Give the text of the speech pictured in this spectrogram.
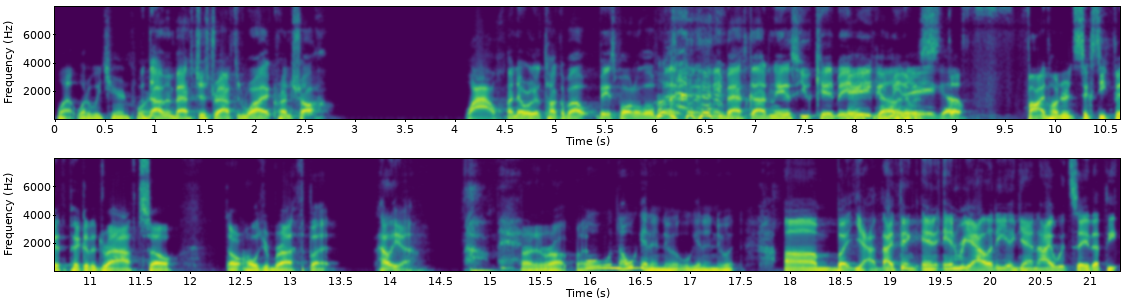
What what are we cheering for? The Diamondbacks just drafted Wyatt Crenshaw. wow. I know we're going to talk about baseball in a little bit. D-backs got an ASU kid, baby. There you go, I mean, there it was you go. the 565th pick of the draft, so don't hold your breath. But hell yeah. Oh, man. Sorry to interrupt, but Well, no, we'll get into it. We'll get into it. Um, but yeah, I think in, in reality, again, I would say that the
